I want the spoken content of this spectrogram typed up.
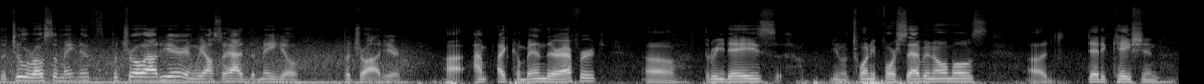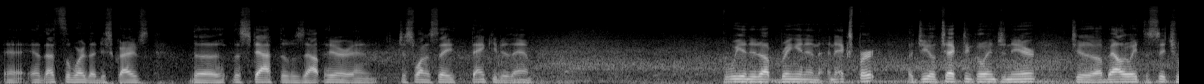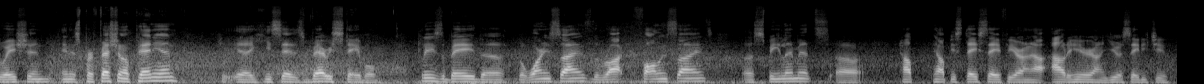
the Tularosa Maintenance Patrol out here, and we also had the Mayhill Patrol out here. Uh, i commend their effort. Uh, three days, you know, 24/7 almost. Uh, dedication, and that's the word that describes the the staff that was out there. And just want to say thank you to them. We ended up bringing in an expert, a geotechnical engineer, to evaluate the situation. In his professional opinion, he, uh, he said it's very stable. Please obey the, the warning signs, the rock falling signs, uh, speed limits, uh, help, help you stay safe here on, out of here on US 82.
